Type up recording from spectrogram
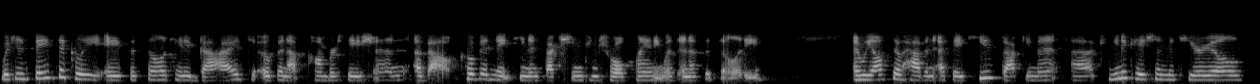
which is basically a facilitated guide to open up conversation about COVID 19 infection control planning within a facility. And we also have an FAQs document, uh, communication materials,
